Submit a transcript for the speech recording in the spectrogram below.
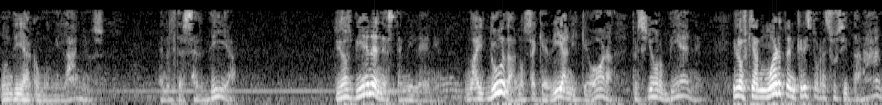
Un día como mil años. En el tercer día Dios viene en este milenio. No hay duda, no sé qué día ni qué hora, pero el Señor viene. Y los que han muerto en Cristo resucitarán.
